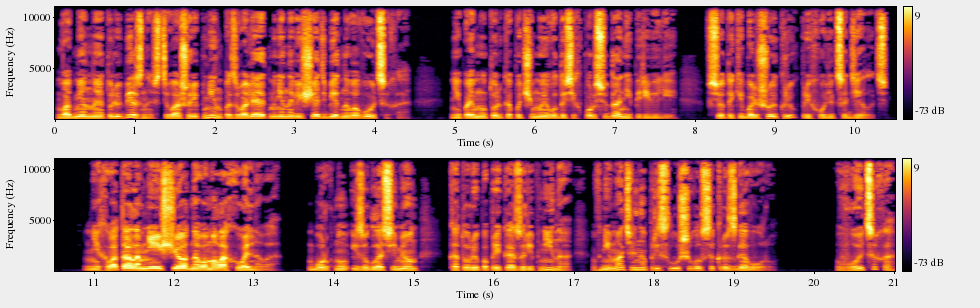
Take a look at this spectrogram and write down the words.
В обмен на эту любезность ваш Репнин позволяет мне навещать бедного Войцеха. Не пойму только, почему его до сих пор сюда не перевели. Все-таки большой крюк приходится делать. «Не хватало мне еще одного малохольного», — буркнул из угла Семен, который по приказу Репнина внимательно прислушивался к разговору. «Войцеха?»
